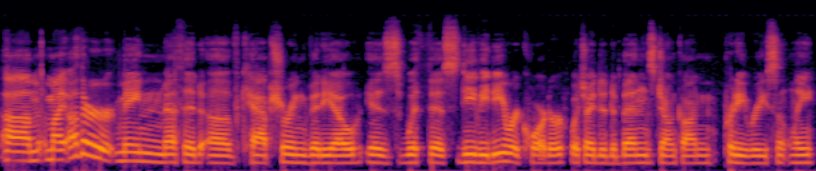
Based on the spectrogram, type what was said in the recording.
um, my other main method of capturing video is with this DVD recorder, which I did a Ben's junk on pretty recently.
